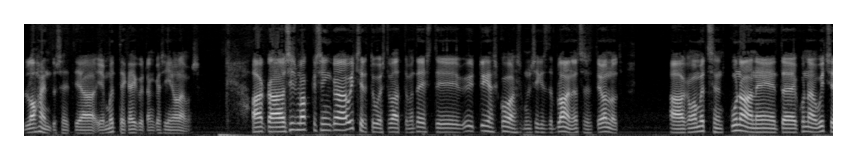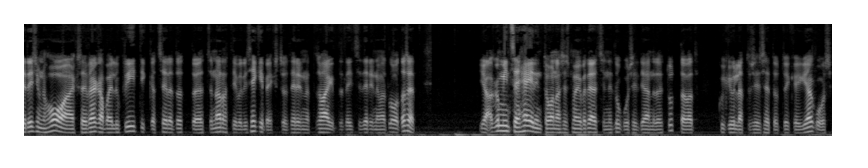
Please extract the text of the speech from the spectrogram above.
lahendused ja, ja mõttekäigud on ka siin olemas aga siis ma hakkasin ka Witcherit uuesti vaatama täiesti tühjas kohas, mul isegi seda plaani otseselt ei olnud. aga ma mõtlesin, et kuna need, kuna Witcheri esimene hooaeg sai väga palju kriitikat selle tõttu, et see narratiiv oli segi pekstud, erinevates aegades leidsid erinevad lood aset. ja, aga mind see ei häirinud toona, sest ma juba teadsin neid lugusid ja need olid tuttavad, kuigi üllatusi seetõttu ikkagi jagus.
